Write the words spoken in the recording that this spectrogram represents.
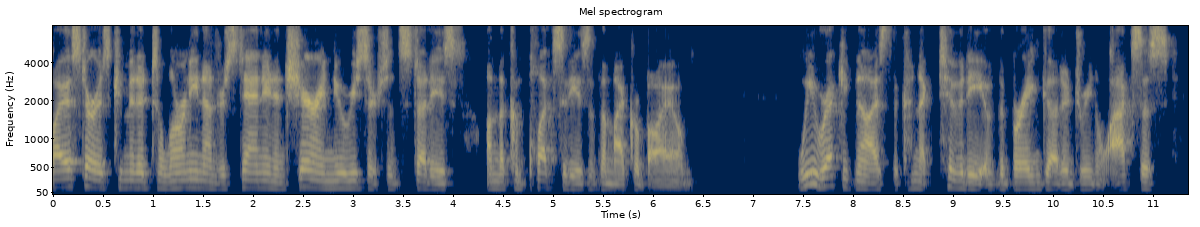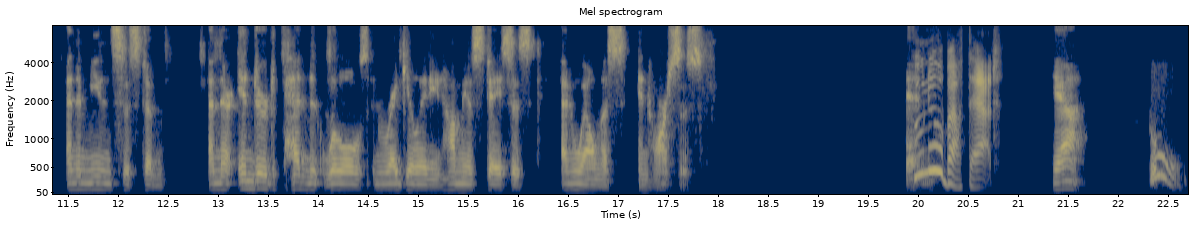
Biostar is committed to learning, understanding, and sharing new research and studies on the complexities of the microbiome. We recognize the connectivity of the brain gut adrenal axis and immune system and their interdependent roles in regulating homeostasis and wellness in horses. Who knew about that? Yeah. Cool.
